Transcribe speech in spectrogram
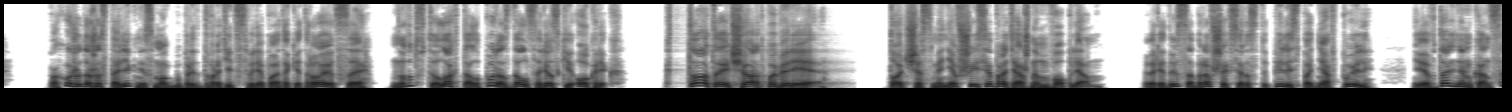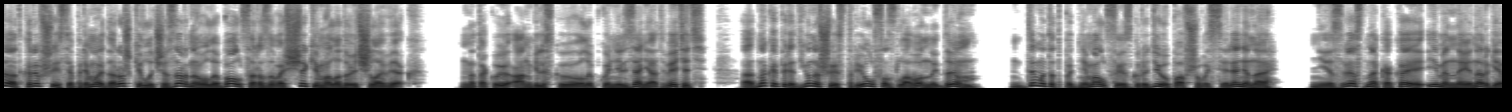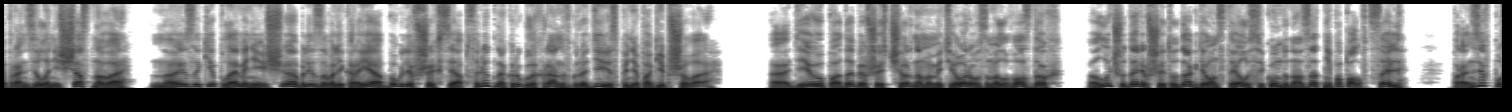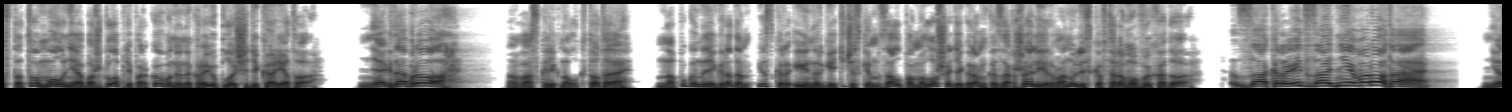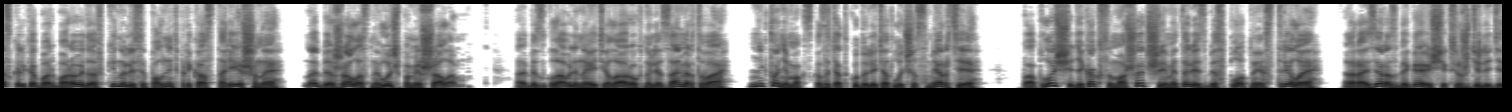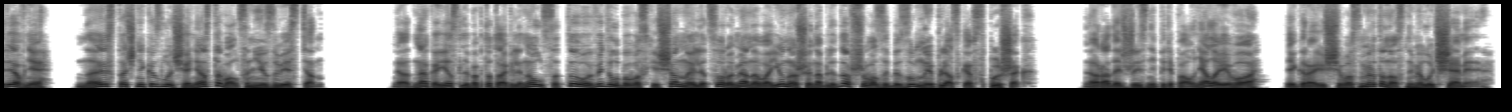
Похоже, даже старик не смог бы предотвратить свирепые атаки троицы, но тут в тылах толпы раздался резкий окрик. «Кто ты, черт побери?» Тотчас сменившийся протяжным воплем. Ряды собравшихся расступились, подняв пыль, и в дальнем конце открывшейся прямой дорожки лучезарно улыбался розовощекий молодой человек. На такую ангельскую улыбку нельзя не ответить, однако перед юношей струился зловонный дым. Дым этот поднимался из груди упавшего селянина. Неизвестно, какая именно энергия пронзила несчастного, но языки пламени еще облизывали края обуглившихся абсолютно круглых ран в груди и спине погибшего. Ади, уподобившись черному метеору, взмыл воздух, луч, ударивший туда, где он стоял секунду назад, не попал в цель. Пронзив пустоту, молния обожгла припаркованную на краю площади карету. «Не к добру!» — воскликнул кто-то. Напуганные градом искр и энергетическим залпом лошади громко заржали и рванулись ко второму выходу. «Закрыть задние ворота!» Несколько барбароидов кинулись выполнять приказ старейшины, но безжалостный луч помешал им. Обезглавленные тела рухнули замертво, никто не мог сказать, откуда летят лучи смерти. По площади, как сумасшедшие, метались бесплотные стрелы, разя разбегающихся жителей деревни, но источник излучения оставался неизвестен. Однако, если бы кто-то оглянулся, то увидел бы восхищенное лицо румяного юноши, наблюдавшего за безумной пляской вспышек. Радость жизни переполняла его, играющего смертоносными лучами.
